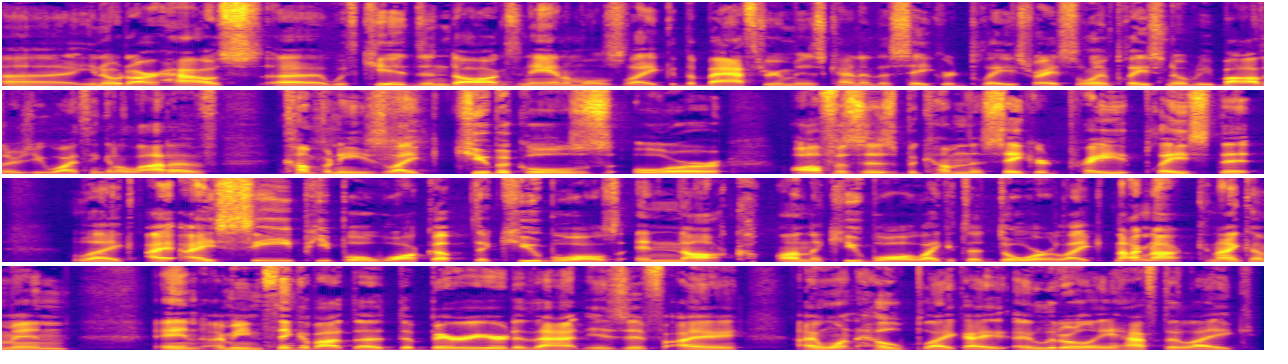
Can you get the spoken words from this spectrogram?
uh, you know, at our house uh, with kids and dogs and animals, like the bathroom is kind of the sacred place, right? It's the only place nobody bothers you. Well, I think in a lot of companies, like cubicles or offices, become the sacred pra- place that, like, I, I see people walk up the cube walls and knock on the cube wall like it's a door, like knock knock, can I come in? And I mean, think about the the barrier to that is if I I want help, like I, I literally have to like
